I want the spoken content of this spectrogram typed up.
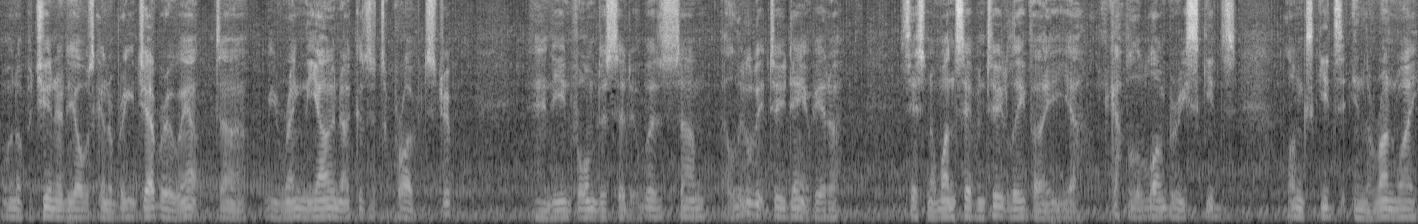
One opportunity I was going to bring Jabiru out, uh, we rang the owner because it's a private strip and he informed us that it was um, a little bit too damp. He had a Cessna 172 leave a, uh, couple of longer skids, long skids in the runway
